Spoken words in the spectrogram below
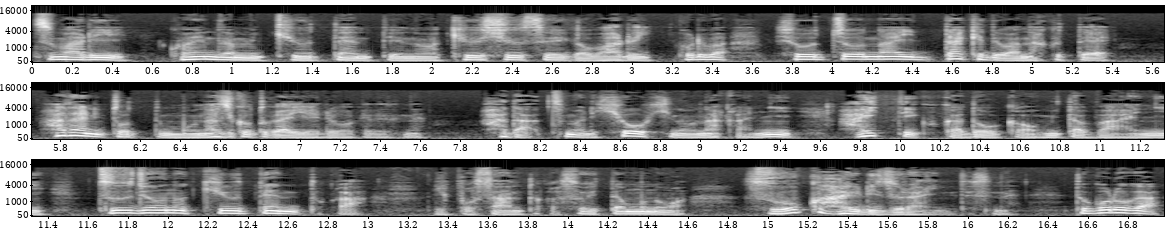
つまり、コエンザミ Q10 っていうのは吸収性が悪い。これは象腸内だけではなくて、肌にとっても同じことが言えるわけですね。肌、つまり表皮の中に入っていくかどうかを見た場合に、通常の Q10 とかリポ酸とかそういったものはすごく入りづらいんですね。ところが、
